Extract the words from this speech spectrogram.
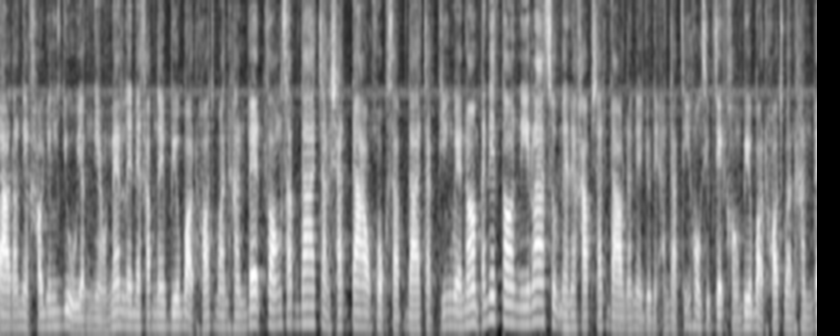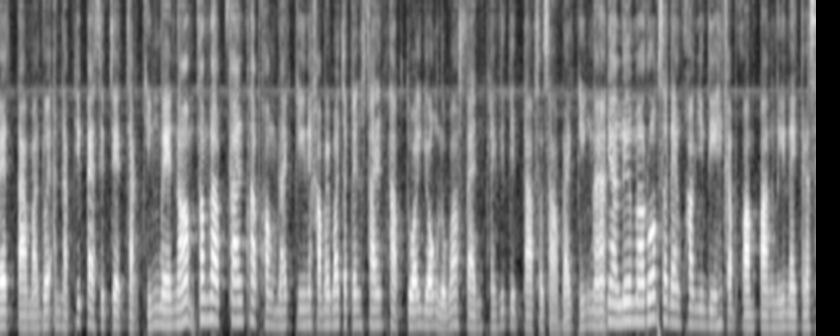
ดาวนั้นเนี่ยเขายังอยู่อย่างเหนียวแน่นเลยนะครับใน Billboard Hot 100 2 สัปดาห์จากชัดดาว6สัปดาห์จากพิงเวนอมและในตอนนี้ล่าสุดเลยนะครับชัดดาวนั้นเนี่ยอยู่ในอันดับที่ 67 ของ Billboard Hot 100 ตามมาด้วยอันดับที่ 87 จากพิงเวนอมสำหรับแฟนคลับของ Blackpink นะครับไม่ว่าจะเป็นแฟนคลับตัวยง หรือว่าแฟนเพลงที่ติดตามสาวๆ Blackpink มา อย่าลืมมาร่วมแสดงความยินดีให้กับความปังนี้ในกระแส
